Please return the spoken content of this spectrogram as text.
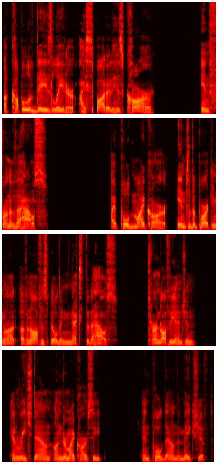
A couple of days later, I spotted his car in front of the house. I pulled my car into the parking lot of an office building next to the house, turned off the engine, and reached down under my car seat and pulled down the makeshift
